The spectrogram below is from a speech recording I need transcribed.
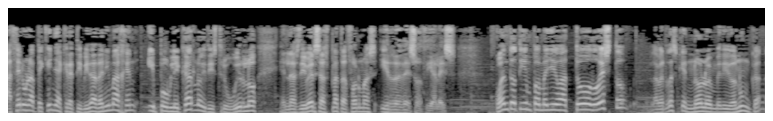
hacer una pequeña creatividad en imagen y publicarlo y distribuirlo en las diversas plataformas y redes sociales. ¿Cuánto tiempo me lleva todo esto? La verdad es que no lo he medido nunca,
